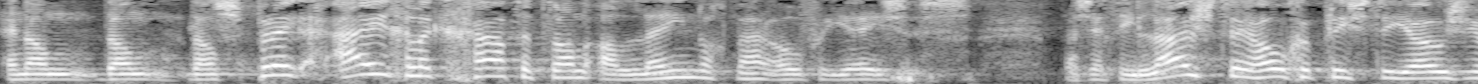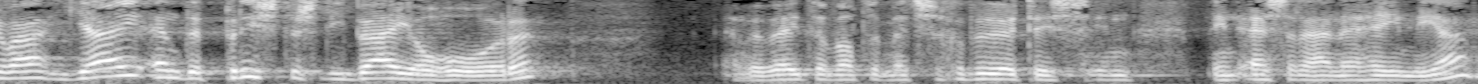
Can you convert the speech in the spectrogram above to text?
En dan, dan, dan spreekt, eigenlijk gaat het dan alleen nog maar over Jezus. Dan zegt hij, luister hoge priester Jozua, jij en de priesters die bij je horen. En we weten wat er met ze gebeurd is in, in Ezra en Nehemia.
